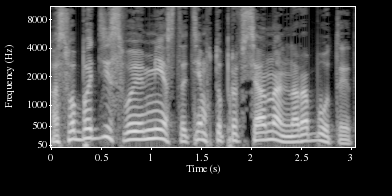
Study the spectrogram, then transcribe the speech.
освободи свое место тем, кто профессионально работает.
